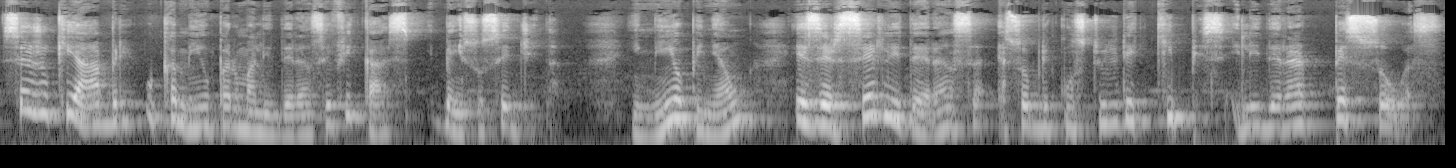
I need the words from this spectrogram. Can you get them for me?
seja o que abre o caminho para uma liderança eficaz e bem-sucedida. Em minha opinião, exercer liderança é sobre construir equipes e liderar pessoas.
